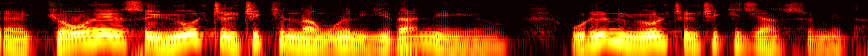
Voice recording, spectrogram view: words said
예, 교회에서 유월절 지킨다는 건 이단이에요. 우리는 유월절 지키지 않습니다.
